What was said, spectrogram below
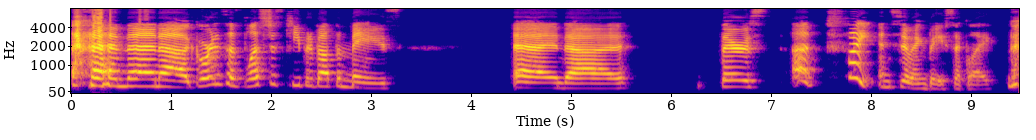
And then uh, Gordon says, let's just keep it about the maze. And uh, there's a fight ensuing, basically.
